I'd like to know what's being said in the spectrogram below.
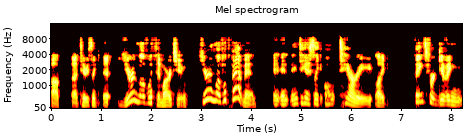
up. Uh, Terry's like, uh, you're in love with him, aren't you? You're in love with Batman and, and, and like, oh, Terry, like, thanks for giving,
